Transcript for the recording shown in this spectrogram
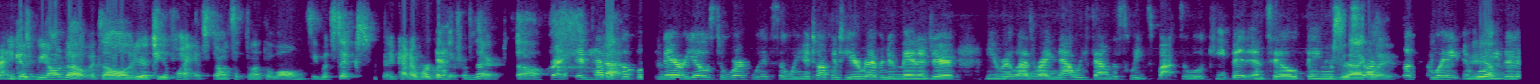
Right. Because we don't know. It's all you know, to your point. It's throwing something at the wall and see what sticks and kind of work yeah. with it from there. So right. And have yeah. a couple scenarios to work with. So when you're talking to your revenue manager, you realize right now we found the sweet spot. So we'll keep it until things exactly. start to fluctuate and we'll yep. either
